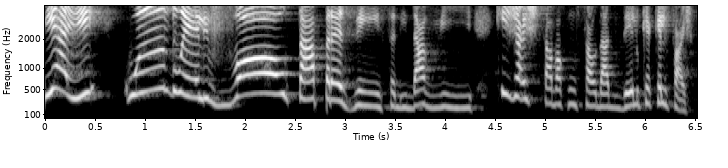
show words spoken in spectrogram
E aí, quando ele volta à presença de Davi, que já estava com saudade dele, o que é que ele faz?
